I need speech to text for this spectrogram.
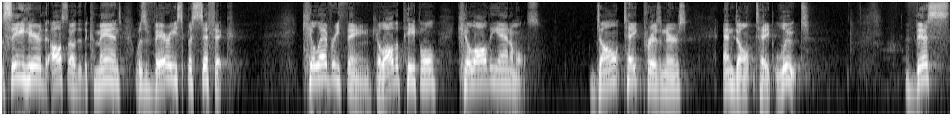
See here also that the command was very specific kill everything, kill all the people, kill all the animals. Don't take prisoners, and don't take loot. This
